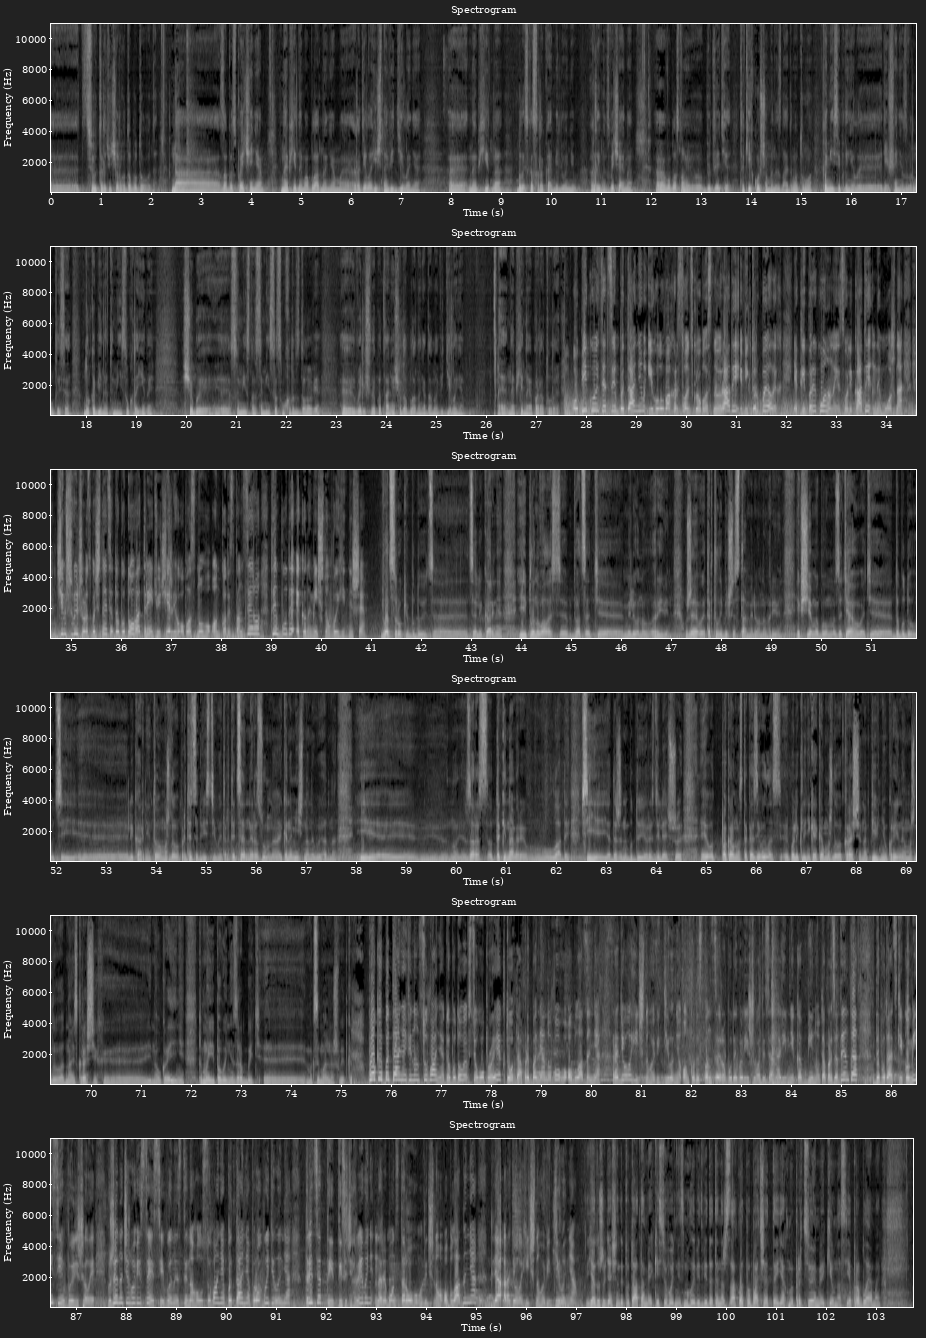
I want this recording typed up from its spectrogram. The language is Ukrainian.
цю третю чергу добудовувати. На забезпечення необхідним обладнанням радіологічного відділення необхідно близько 40 мільйонів гривень. Звичайно, е, в обласному бюджеті таких коштів ми не знайдемо, тому комісії прийняли рішення звернутися до Кабінету міністрів України. Щоб е, сумісно з Міністерством охорони здоров'я вирішили питання щодо обладнання даного відділення е, необхідної апаратури. Опікується цим питанням і голова Херсонської обласної ради Віктор Белих, який переконаний, зволікати не можна. Чим швидше розпочнеться добудова третьої черги обласного онкодиспансеру, тим буде економічно вигідніше. 20 років будується е, ця лікарня і планувалося 20 е, мільйонів гривень. Вже витратили більше 100 мільйонів гривень. Якщо ми будемо затягувати е, добудову цієї е, лікарні, то можливо прийдеться 200 витрати. Це нерозумно, економічно невигідно. І е, ну, зараз от такі наміри влади всієї, я навіть не буду її розділяти, що е, от поки у нас така з'явилась е, поліклініка, яка можливо краще на півдні України, а можливо одна із кращих і на Україні, то ми її повинні зробити максимально швидко. Поки питання фінансування добудови всього проєкту та придбання нового обладнання радіологічного відділення онкодиспансеру буде вирішуватися на рівні Кабміну та президента, депутатські комісії вирішили вже на черговій сесії винести на голосування питання про виділення 30 тисяч гривень на ремонт старого медичного обладнання для радіологічного відділення. Я дуже вдячна депутатам, які сьогодні змогли відвідати наш заклад, побачити, як ми працюємо, які у нас є проблеми.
